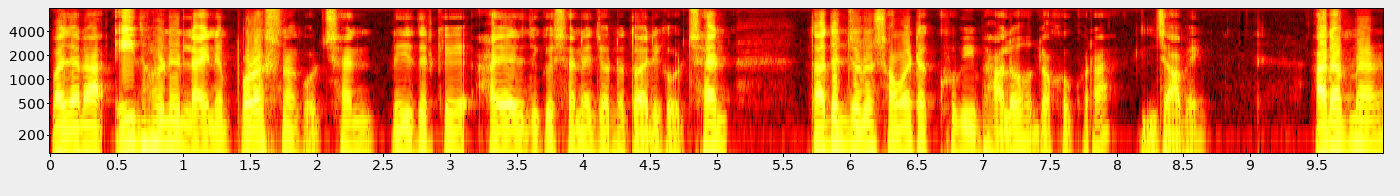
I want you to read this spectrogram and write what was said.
বা যারা এই ধরনের লাইনে পড়াশোনা করছেন, নিজেদেরকে হায়ার এডুকেশনের জন্য তৈরি করছেন, তাদের জন্য সময়টা খুবই ভালো লক্ষ্য করা যাবে। আর আপনার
